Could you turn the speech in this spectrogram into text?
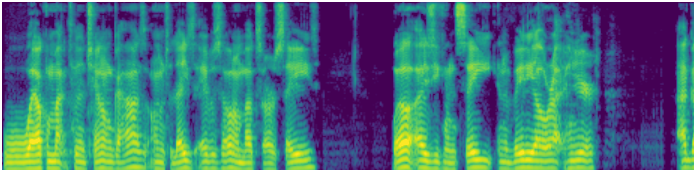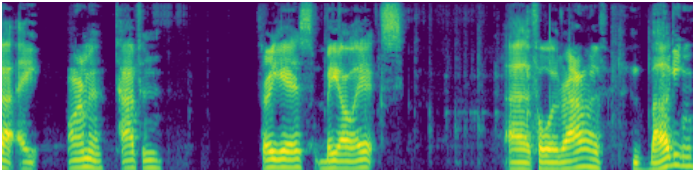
Welcome back to the channel, guys. On today's episode on Bucks RCs, well, as you can see in the video right here, I got a Arrma Typhon 3S BLX uh, four drive buggy.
